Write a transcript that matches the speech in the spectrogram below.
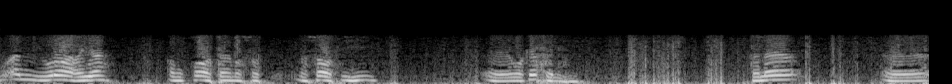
وأن يراعي أوقات نشاطه وكسله. فلا آه،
